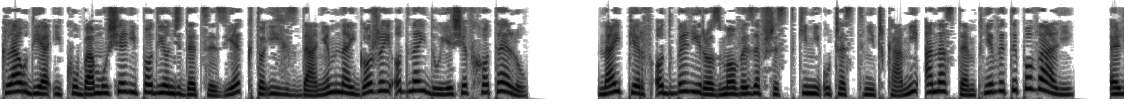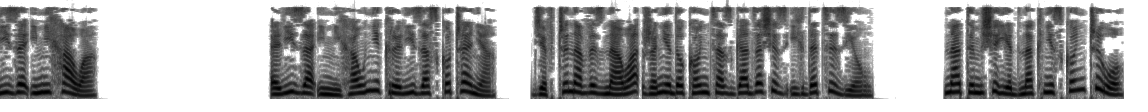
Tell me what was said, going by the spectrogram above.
Klaudia i Kuba musieli podjąć decyzję, kto ich zdaniem najgorzej odnajduje się w hotelu. Najpierw odbyli rozmowy ze wszystkimi uczestniczkami, a następnie wytypowali Elizę i Michała. Eliza i Michał nie kryli zaskoczenia. Dziewczyna wyznała, że nie do końca zgadza się z ich decyzją. Na tym się jednak nie skończyło.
